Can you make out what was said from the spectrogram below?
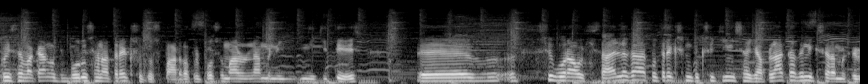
πίστευα καν ότι μπορούσα να τρέξω το Σπάρταφλ, πόσο μάλλον να είμαι νικητής. Ε, σίγουρα όχι, θα έλεγα. Το τρέξιμο το ξεκίνησα για πλάκα, δεν ήξερα μέχρι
